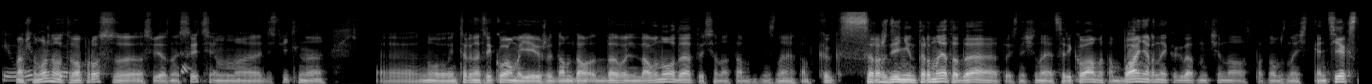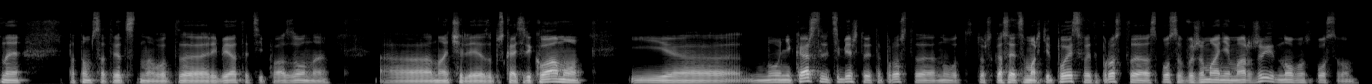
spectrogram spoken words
И Маш, ну можно вот вопрос, э, связанный да. с этим? Э, действительно, Э, ну, интернет-реклама ей уже там довольно давно, да, то есть она там, не знаю, там как с рождения интернета, да, то есть начинается реклама, там баннерная когда-то начиналась, потом, значит, контекстная, потом, соответственно, вот э, ребята типа Озона э, начали запускать рекламу, и, ну, не кажется ли тебе, что это просто, ну, вот то, что касается маркетплейсов, это просто способ выжимания маржи новым способом?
